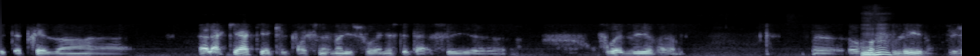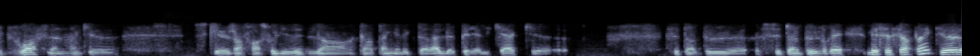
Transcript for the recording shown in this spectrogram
était présent euh, à la CAQ et à quel point finalement les souverainistes étaient assez, on pourrait dire, refoulés. Donc, j'ai pu voir finalement que ce que Jean-François Lisée disait en campagne électorale, le PLCAC, c'est un peu c'est un peu vrai. Mais c'est certain que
